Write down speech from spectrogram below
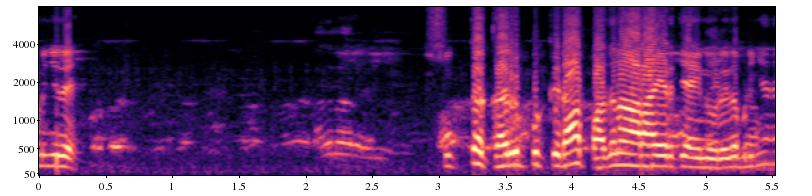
முடிஞ்சது. சுத்த கருப்பு கிடா பதினாறாயிரத்தி ஐநூறு. இது எப்படிங்க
